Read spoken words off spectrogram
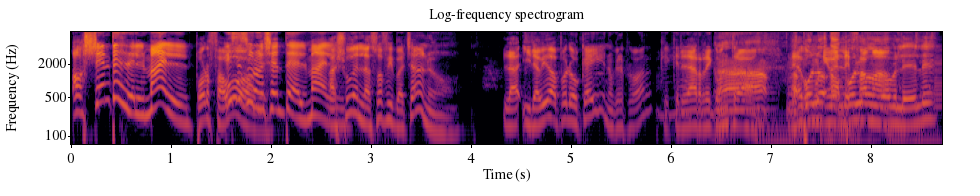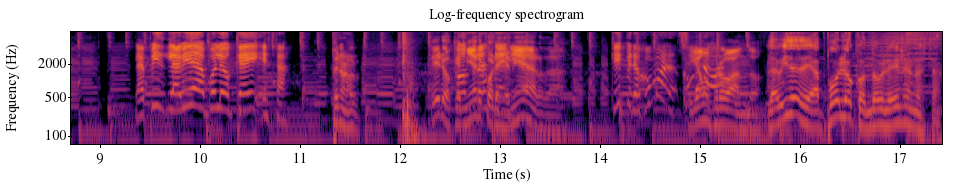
Oyentes del mal. Por favor. Ese es un oyente del mal. Ayuden a Sofi Pachano. La- ¿Y la vida de Apolo OK? ¿No querés probar? Que, que le da recontra... Ah, le da como Apolo, nivel de Apolo fama. doble L. La, pi- la vida de Apolo, ok, está. Pero no... Pero qué miércoles de Contraseña. mierda. ¿Qué? ¿Pero cómo? cómo Sigamos no? probando. La vida de Apolo con doble L no está.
